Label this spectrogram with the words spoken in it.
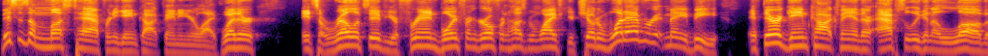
this is a must have for any Gamecock fan in your life, whether it's a relative, your friend, boyfriend, girlfriend, husband, wife, your children, whatever it may be if they're a Gamecock fan, they're absolutely going to love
